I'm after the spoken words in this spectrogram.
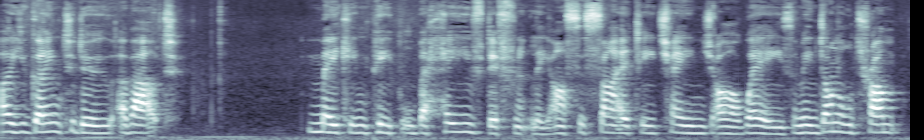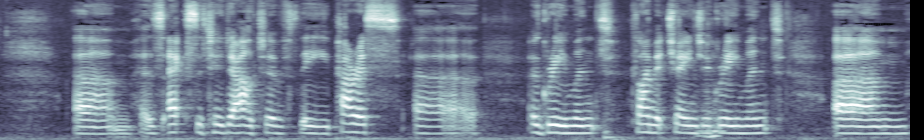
are you going to do about making people behave differently, our society change our ways? I mean, Donald Trump um, has exited out of the Paris uh, agreement, climate change mm-hmm. agreement. Um,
